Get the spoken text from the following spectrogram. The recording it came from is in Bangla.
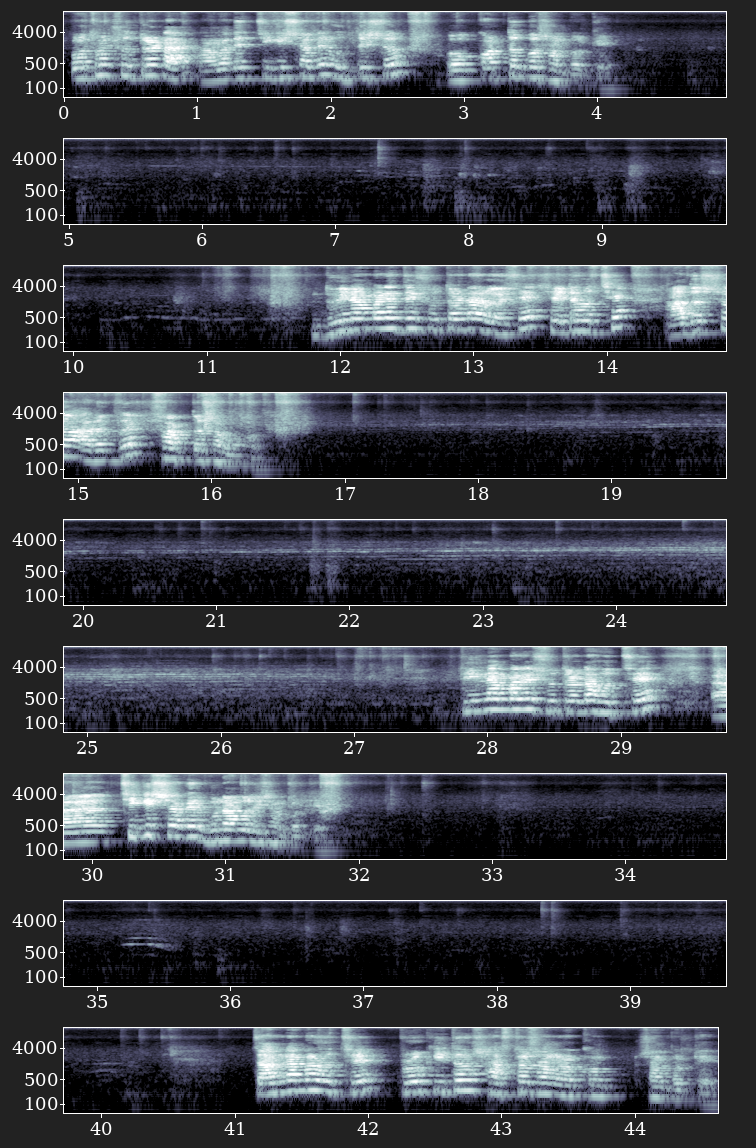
প্রথম সূত্রটা আমাদের চিকিৎসকের উদ্দেশ্য ও কর্তব্য সম্পর্কে। দুই নম্বরের যে সূত্রটা রয়েছে, সেটা হচ্ছে আদর্শ আরোগ্যের শর্ত সমূহ তিন নম্বরের সূত্রটা হচ্ছে চিকিৎসকের গুণাবলী সম্পর্কে। চার নাম্বার হচ্ছে প্রকৃত স্বাস্থ্য সংরক্ষণ সম্পর্কে।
